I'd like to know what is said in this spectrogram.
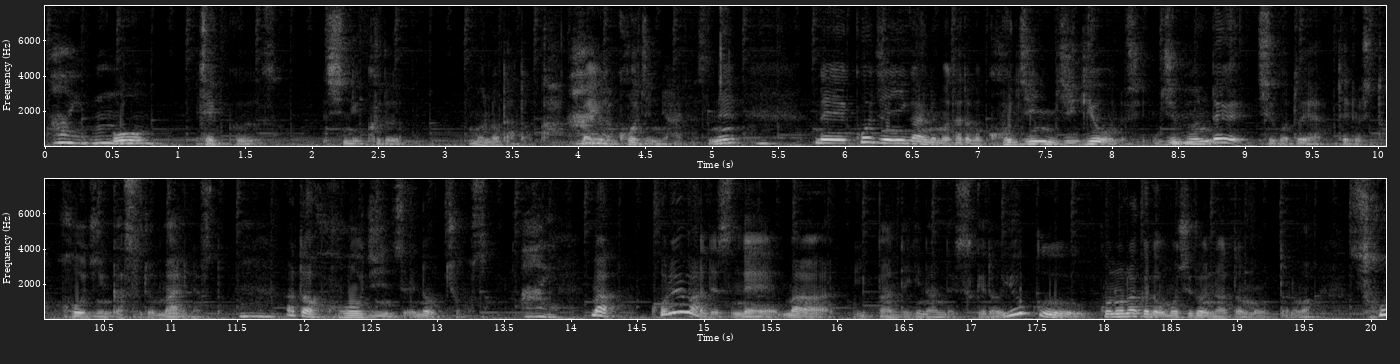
はい。うんをチェックしに来るものだとか、まあ、いはいわゆる個人に入りますね。で個人以外にも例えば個人事業主自分で仕事をやってる人、法人化する前の人うんあとは法人税の調査はい。まあこれはですねまあ一般的なんですけどよくこの中で面白いなと思ったのは相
